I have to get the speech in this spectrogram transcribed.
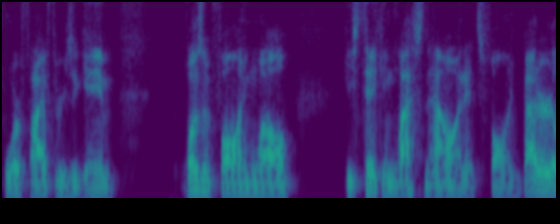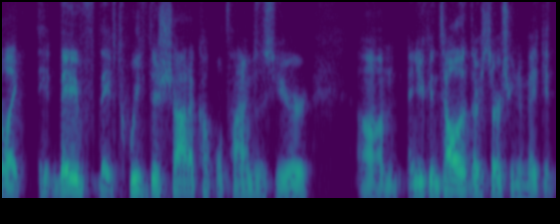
four or five threes a game. Wasn't falling well. He's taking less now and it's falling better. Like they've they've tweaked his shot a couple times this year, um, and you can tell that they're searching to make it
